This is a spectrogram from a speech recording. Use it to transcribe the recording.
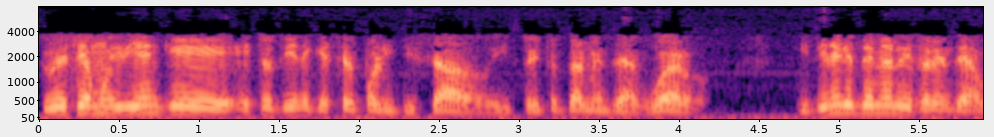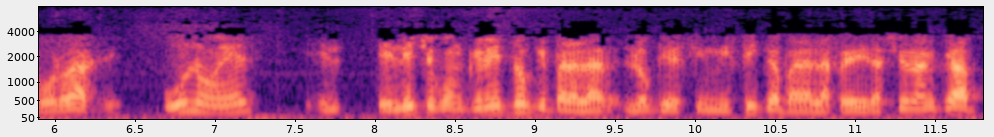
Tú decías muy bien que esto tiene que ser politizado y estoy totalmente de acuerdo. Y tiene que tener diferentes abordajes. Uno es el, hecho concreto que para lo que significa para la Federación ANCAP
